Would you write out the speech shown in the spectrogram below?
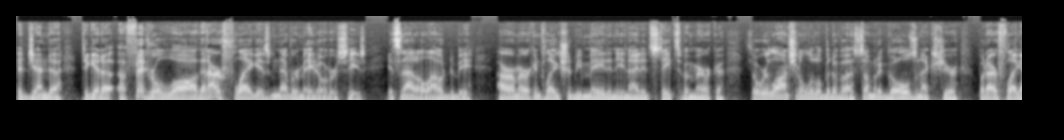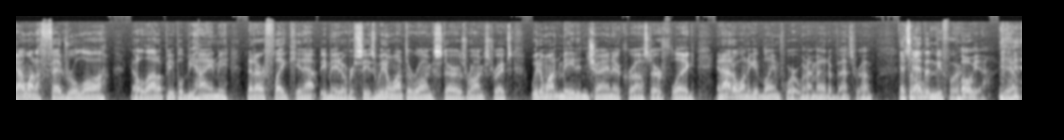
agenda to get a, a federal law that our flag is never made overseas. It's not allowed to be. Our American flag should be made in the United States of America. So we're launching a little bit of a summit of goals next year. But our flag, I want a federal law. Got a lot of people behind me that our flag cannot be made overseas. We don't want the wrong stars, wrong stripes. We don't want made in China across our flag. And I don't want to get blamed for it when I'm at events, Rob. That's happened before. Oh yeah, yeah,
